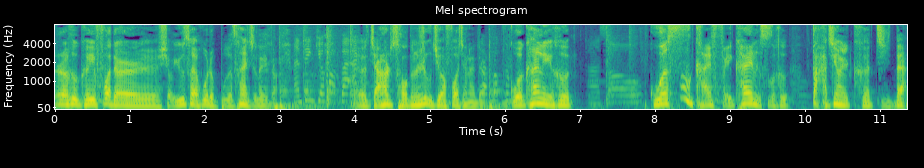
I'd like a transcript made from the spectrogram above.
然后可以放点小油菜或者菠菜之类的，呃，加上炒的那肉酱放进来点。锅开了以后，锅四开非开的时候，打进一颗鸡蛋。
